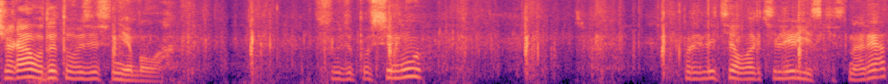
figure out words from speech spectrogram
Вчера вот этого здесь не было. Судя по всему, прилетел артиллерийский снаряд.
